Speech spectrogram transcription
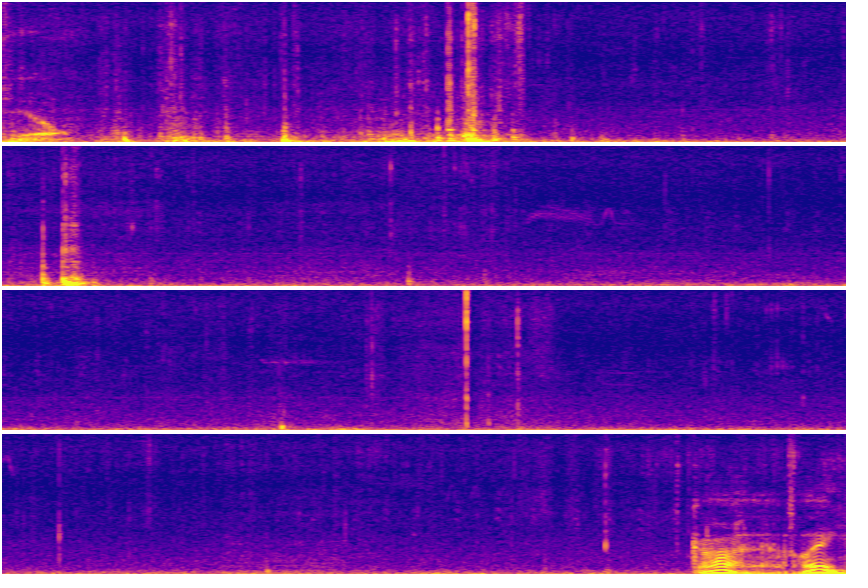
Chill. Golly.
